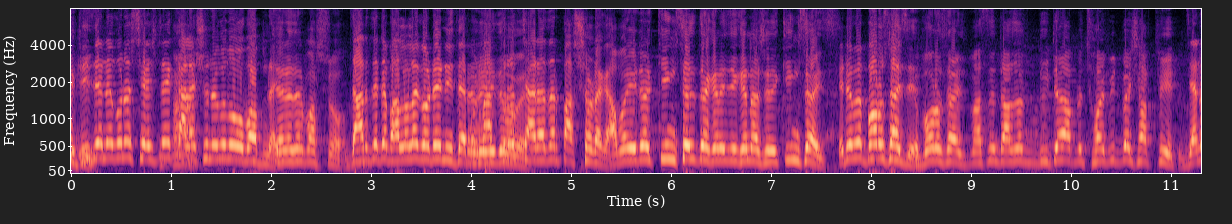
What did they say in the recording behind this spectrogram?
একই। ডিজাইনের কোনো শেষ নেই হ্যাঁ। কালেকশনের কোনো অভাব নাই। চার হাজার পাঁচশো। যার যেটা ভালো লাগে ওটাই নিতে নিতে মাত্র পারবেন। চার হাজার পাঁচশো টাকা। আবার এটার কিং সাইজ দেখেন এই যে এখানে আসে কিং সাইজ এটা হবে বড় সাইজের বড় সাইজ মাসের ডাজার দুইটা আপনি ছয় ফিট বাই সাত ফিট যেন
